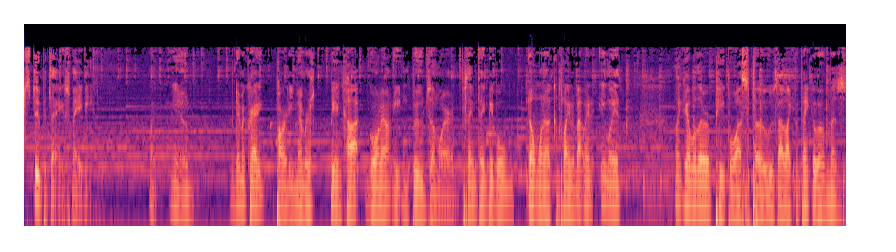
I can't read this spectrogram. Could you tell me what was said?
stupid things, maybe. Like, you know, Democratic Party members being caught going out and eating food somewhere. Same thing people don't want to complain about. Anyway, like, yeah, well, they're people, I suppose. I like to think of them as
